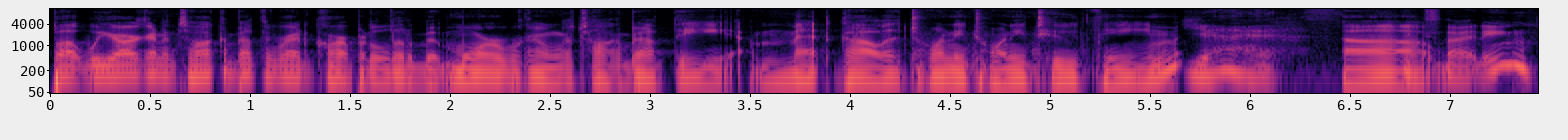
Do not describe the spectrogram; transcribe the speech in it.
but we are going to talk about the red carpet a little bit more. We're going to talk about the Met Gala 2022 theme. Yes. Uh, Exciting.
